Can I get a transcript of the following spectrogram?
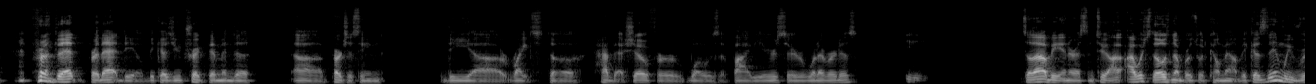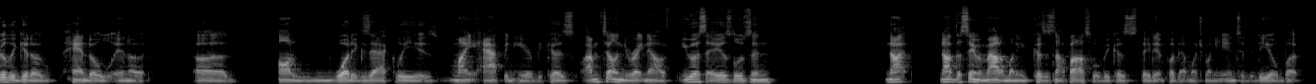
for that for that deal because you tricked them into uh, purchasing the uh, rights to have that show for what was it five years or whatever it is. Mhm. So that would be interesting too. I, I wish those numbers would come out because then we really get a handle in a uh, on what exactly is might happen here. Because I'm telling you right now, if USA is losing, not not the same amount of money because it's not possible because they didn't put that much money into the deal, but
